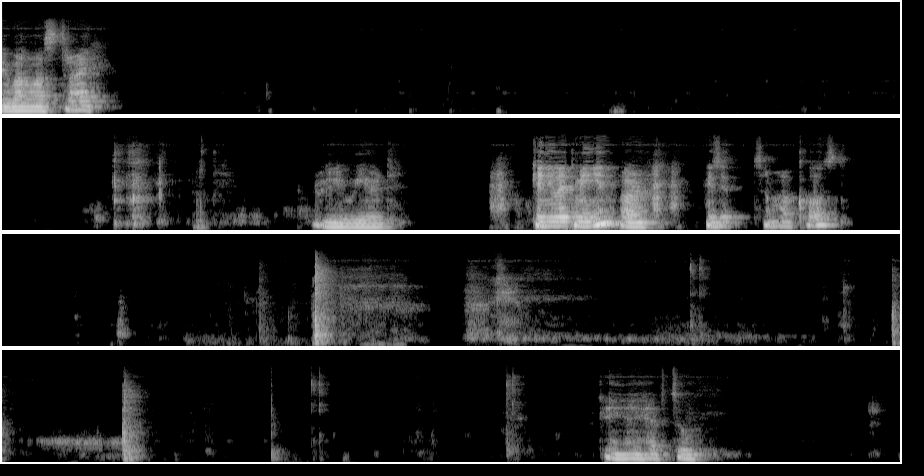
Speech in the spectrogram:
One last try. Really weird. Can you let me in or is it somehow closed? Okay. Okay, I have to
